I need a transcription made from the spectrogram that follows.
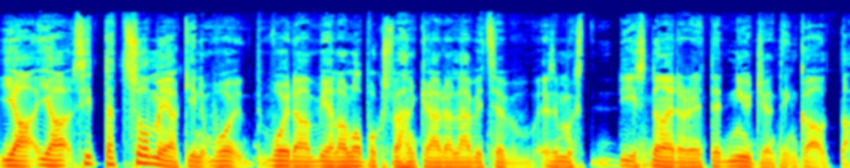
Ja, ja sitten someakin vo, voidaan vielä lopuksi vähän käydä lävitse esimerkiksi Dee Snyderin ja Nugentin kautta.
